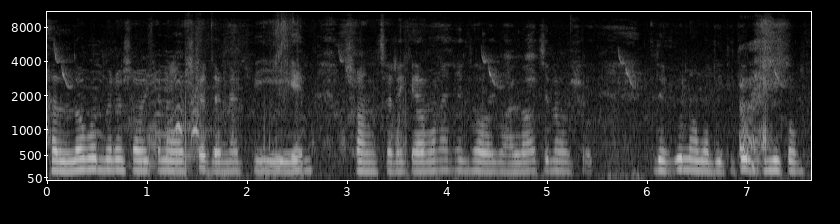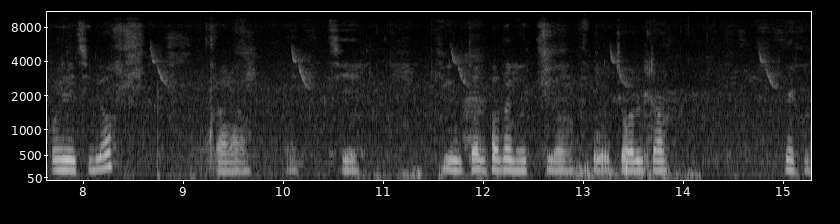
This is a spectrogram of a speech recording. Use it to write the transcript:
হ্যালো বন্ধুরা সবাইকে নমস্কার জানাই পিএম সংসারে কেমন আছেন? সবাই ভালো আছেন অবশ্যই। দেখুন আমাদের দিকে ভূমিকম্প হয়েছিল। তারা হচ্ছে কি উতাল পাতাল হচ্ছিল পুরো জলটা। দেখুন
